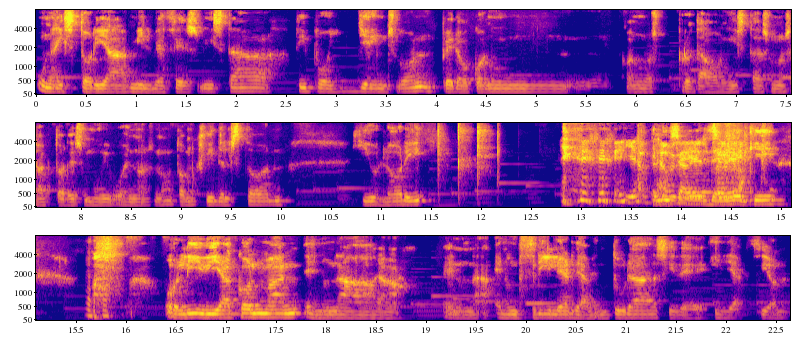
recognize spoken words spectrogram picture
Una historia mil veces vista, tipo James Bond, pero con un con unos protagonistas, unos actores muy buenos, ¿no? Tom Hiddleston, Hugh Laurie, Elizabeth Debicki, Olivia Colman en una, en, un thriller de aventuras y de, de acción.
